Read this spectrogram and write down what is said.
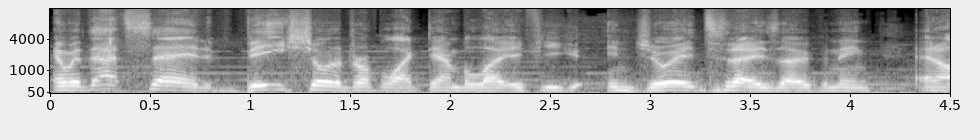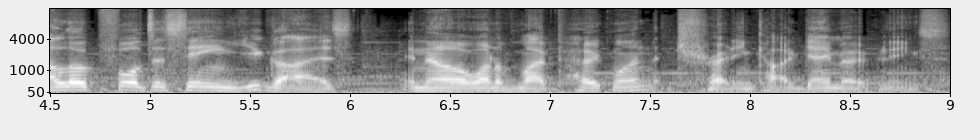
And with that said, be sure to drop a like down below if you enjoyed today's opening, and I look forward to seeing you guys in another one of my Pokemon trading card game openings.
